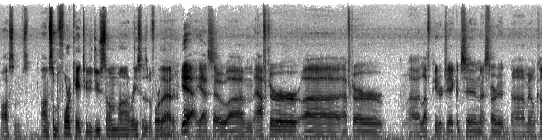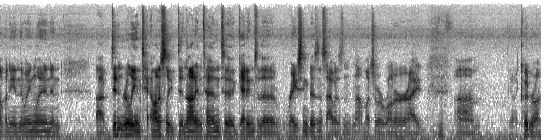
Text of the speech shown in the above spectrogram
Awesome. Um, so before K two, did you do some uh, races before that, or Yeah, yeah. So um, after uh, after I left Peter Jacobsen, I started uh, my own company in New England, and uh, didn't really int- honestly did not intend to get into the racing business. I was not much of a runner. I um, you know I could run,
